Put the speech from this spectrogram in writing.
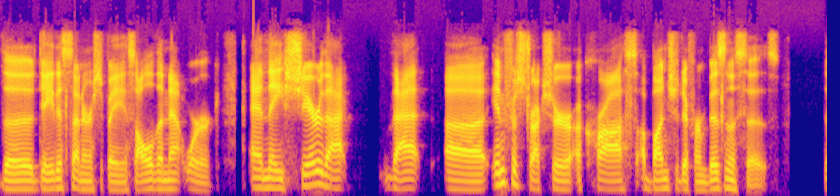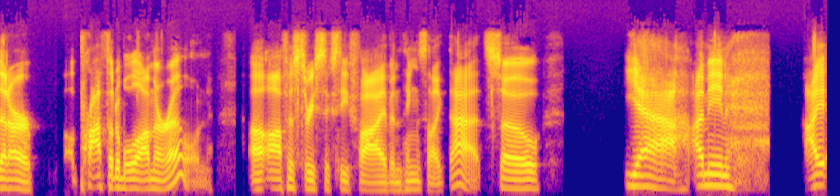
the data center space all the network and they share that that uh, infrastructure across a bunch of different businesses that are profitable on their own uh, office 365 and things like that. So yeah i mean i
